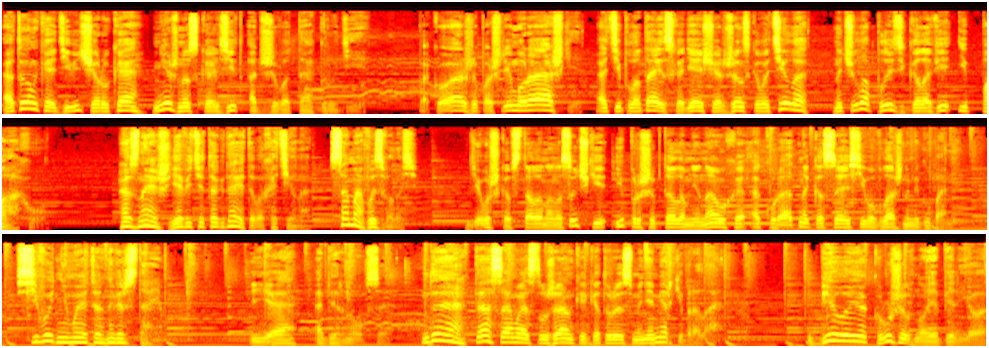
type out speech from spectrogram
а тонкая девичья рука нежно скользит от живота к груди. По коже пошли мурашки, а теплота, исходящая от женского тела, начала плыть к голове и паху. «А знаешь, я ведь и тогда этого хотела. Сама вызвалась». Девушка встала на носочки и прошептала мне на ухо, аккуратно касаясь его влажными губами. «Сегодня мы это наверстаем». Я обернулся. «Да, та самая служанка, которая с меня мерки брала». Белое кружевное белье,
